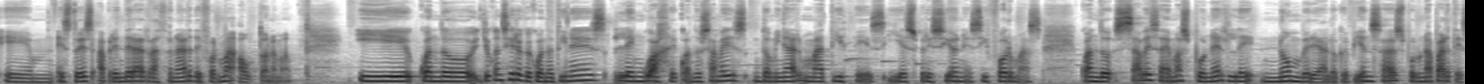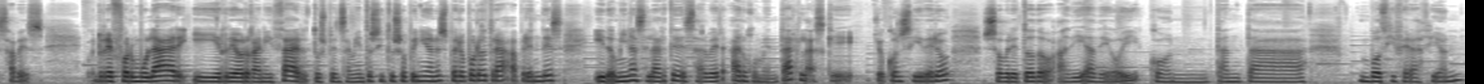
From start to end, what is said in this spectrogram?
em, esto es, aprender a razonar de forma autónoma. Y cuando yo considero que cuando tienes lenguaje, cuando sabes dominar matices y expresiones y formas, cuando sabes además ponerle nombre a lo que piensas, por una parte sabes reformular y reorganizar tus pensamientos y tus opiniones, pero por otra aprendes y dominas el arte de saber argumentarlas, que yo considero, sobre todo a día de hoy, con tanta vociferación,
